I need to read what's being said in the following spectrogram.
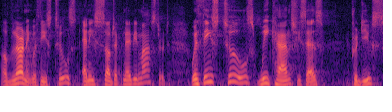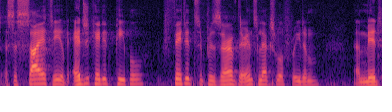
of learning. With these tools, any subject may be mastered. With these tools, we can, she says, produce a society of educated people fitted to preserve their intellectual freedom amid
